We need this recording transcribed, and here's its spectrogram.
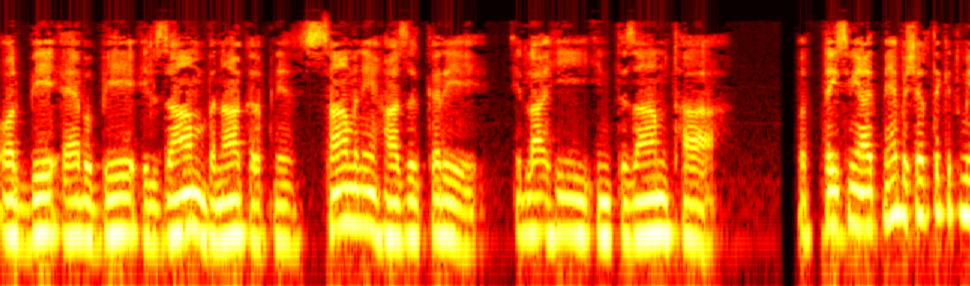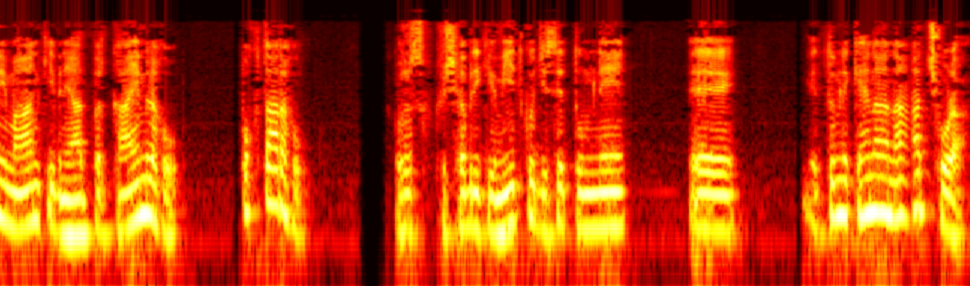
और बेऐब बे इल्ज़ाम बनाकर अपने सामने हाजिर करे। इलाही इंतज़ाम था। और तेईसवीं आयत में है बशर्ते कि तुम ईमान की बुनियाद पर कायम रहो पुख्ता रहो और उस खुशखबरी की उम्मीद को जिसे तुमने ए, तुमने कहना ना छोड़ा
